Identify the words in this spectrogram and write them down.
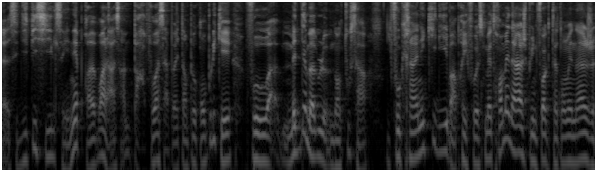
euh, c'est difficile, c'est une épreuve, voilà, parfois ça peut être un peu compliqué, faut euh, mettre des meubles dans tout ça, il faut créer un équilibre, après il faut se mettre en ménage, puis une fois que tu as ton ménage,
